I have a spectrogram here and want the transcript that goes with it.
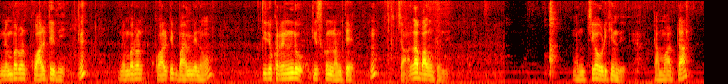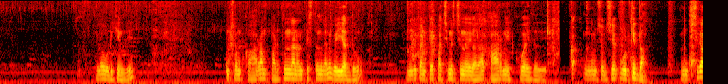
నెంబర్ వన్ క్వాలిటీది నెంబర్ వన్ క్వాలిటీ బాంబినో. ఇది ఒక రెండు తీసుకున్న అంతే. చాలా బాగుంటుంది. మంచిగా ఉడికింది. టమాటా కూడా ఉడికింది. కొంచెం కారం పడుతుందని అనిపిస్తుంది కానీ వేయద్దు. ఎందుకంటే పచ్చిమిర్చి ఉన్నది కదా కారం ఎక్కువ అవుతుంది ఒక నిమిషం సేపు ఉడికిద్దాం. మంచిగా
